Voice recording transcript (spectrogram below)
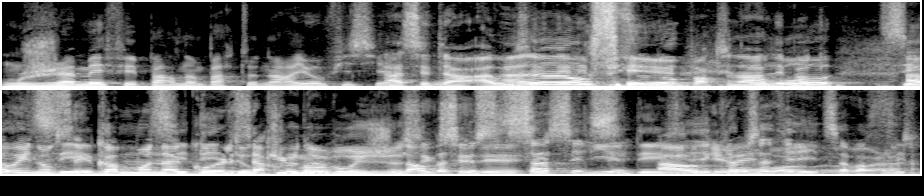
ont jamais fait part d'un partenariat officiel. Ah, c'était un- ah oui, Ah des c'est- pseudo-partenariats en de l'époque. gros, c'est- Ah oui, donc c'est comme Monaco c'est et des le cercle de Bruges. Je Non, sais parce c'est que des. ça, c'est- c'est lié. c'est des- Ah, C'est des clubs satellites, ça, par contre.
